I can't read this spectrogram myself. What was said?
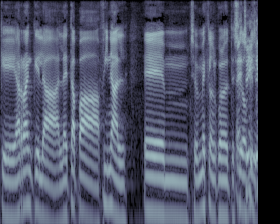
que arranque la, la etapa final. Eh, se me mezclan con el TC Eh, Sí, 2000. sí,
